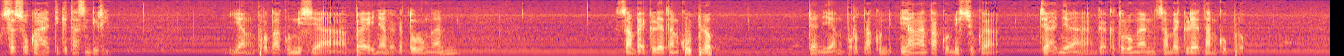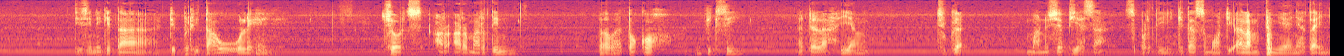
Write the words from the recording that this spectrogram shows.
sesuka hati kita sendiri yang protagonis ya baiknya gak ketulungan sampai kelihatan goblok dan yang protagonis yang antagonis juga jahatnya gak ketulungan sampai kelihatan goblok di sini kita diberitahu oleh George R. R. Martin bahwa tokoh fiksi adalah yang juga manusia biasa seperti kita semua di alam dunia nyata ini.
